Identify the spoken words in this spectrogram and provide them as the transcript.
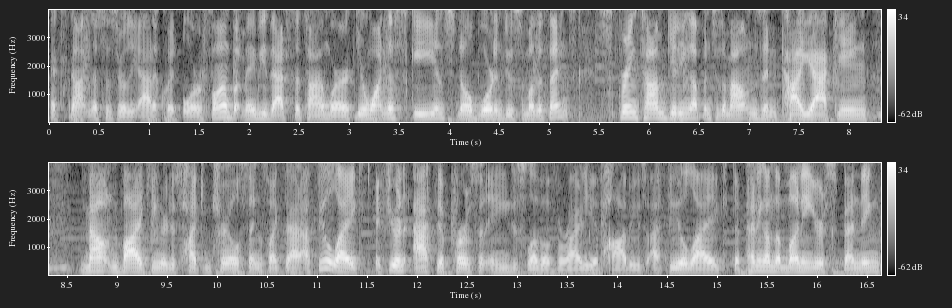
It's not necessarily adequate or fun, but maybe that's the time where you're wanting to ski and snowboard and do some other things. Springtime, getting up into the mountains and kayaking, mountain biking, or just hiking trails, things like that. I feel like if you're an active person and you just love a variety of hobbies, I feel like depending on the money you're spending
